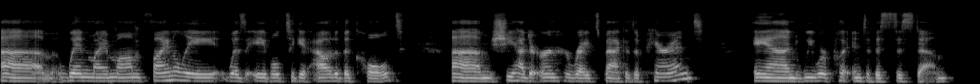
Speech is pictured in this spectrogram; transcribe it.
um, when my mom finally was able to get out of the cult, um, she had to earn her rights back as a parent, and we were put into the system.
